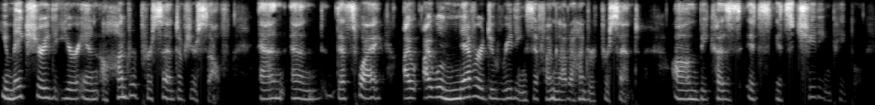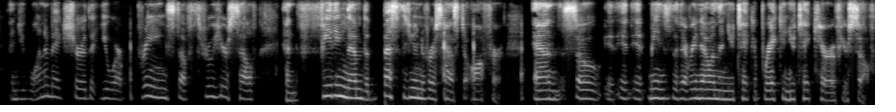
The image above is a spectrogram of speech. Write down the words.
you make sure that you're in 100% of yourself and and that's why I, I will never do readings if I'm not 100% um, because it's it's cheating people. And you want to make sure that you are bringing stuff through yourself and feeding them the best the universe has to offer. And so it, it, it means that every now and then you take a break and you take care of yourself.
